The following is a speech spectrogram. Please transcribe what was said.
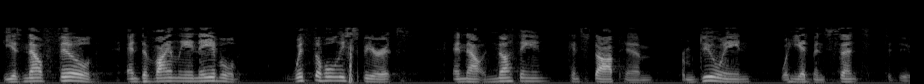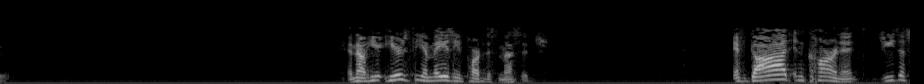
He is now filled and divinely enabled with the Holy Spirit, and now nothing can stop him from doing what he had been sent to do. And now here's the amazing part of this message. If God incarnate, Jesus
